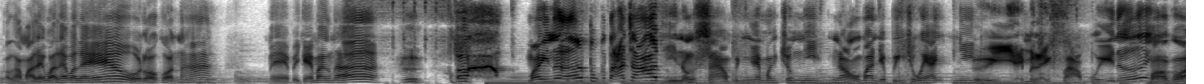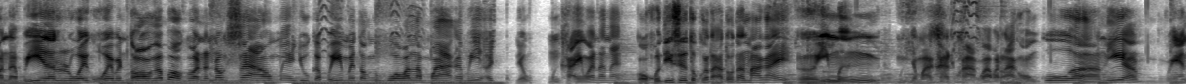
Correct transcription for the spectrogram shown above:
เอาละมาแล้วมาแล้วมาแล้วรอก่อนนะ แม่เป็นไงบ้างนะอ๊ะไม่นะตุ๊กตาฉันนี่น้องสาวเป็นไงบ้างช่วงนี้เหงาบ้านเดี๋ยวปีช่วยให้นี่เฮ้ยไอ้แมลงสาบเวยเลยบอกก่อนนะปีน่ะรวยหวยเป็นทองก็บอกก่อนนะน้องสาวแม่อยู่กับปีไม่ต้องกลัวว่าลำบากนะพี่เอ้ยเดี๋ยวมึงใครวะนั่นน่ะก็คนที่ซื้อตุ๊กตาตัวนั้นมาไงเอ้ยมึงมึงจะมาขัดขวางว่าพลังของกูอะเนี่ยแฟน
